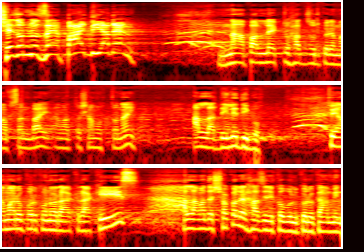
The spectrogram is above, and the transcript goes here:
সেজন্য যে পায় দিয়া দেন। না পারলে একটু হাত জোর করে মাপসান ভাই, আমার তো সামর্থ্য নাই। আল্লাহ দিলে দিব। তুই আমার উপর কোনো রাগ রাখিস? আল্লাহ আমাদের সকলের হাজিরি কবুল করুক, আমিন।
